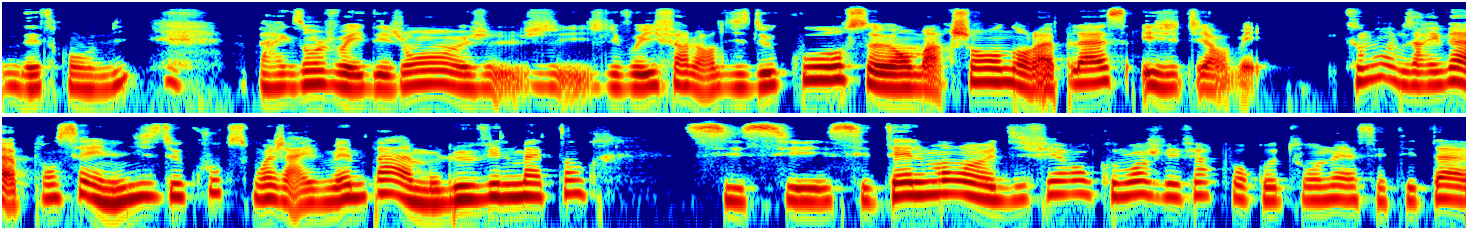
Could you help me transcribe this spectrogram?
d'être en vie. Mmh. Par exemple, je voyais des gens, je je les voyais faire leur liste de courses, en marchant dans la place et j'étais genre: «Mais comment vous arrivez à penser à une liste de courses? Moi, j'arrive même pas à me lever le matin». C'est tellement, différent. Comment je vais faire pour retourner à cet état,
